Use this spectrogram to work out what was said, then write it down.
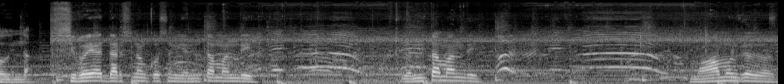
గోవిందా. శివయ్య దర్శనం కోసం ఎంతమంది ఎంతమంది? మామూలుగా కాదు.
